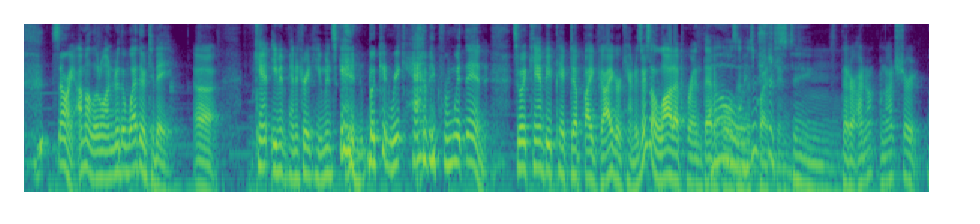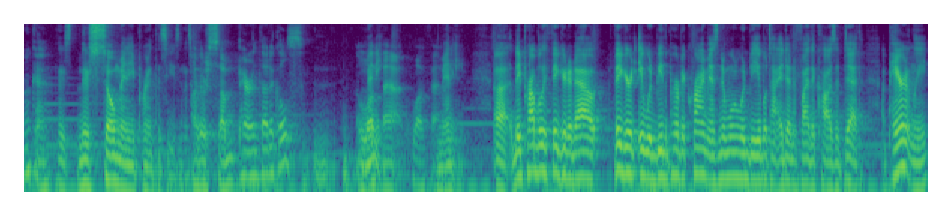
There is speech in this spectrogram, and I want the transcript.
Sorry, I'm a little under the weather today. Uh, can't even penetrate human skin, but can wreak havoc from within. So it can't be picked up by Geiger counters. There's a lot of parentheticals in this question interesting. that are, I don't, I'm not sure. Okay. There's, there's so many parentheses in this Are question. there sub parentheticals? I love Many. that. Love that. Many. Uh, they probably figured it out, figured it would be the perfect crime as no one would be able to identify the cause of death. Apparently,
